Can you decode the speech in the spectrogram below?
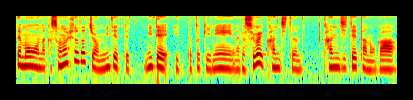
でもなんかその人たちを見てて見ていった時になんかすごい感じて感じてたのが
